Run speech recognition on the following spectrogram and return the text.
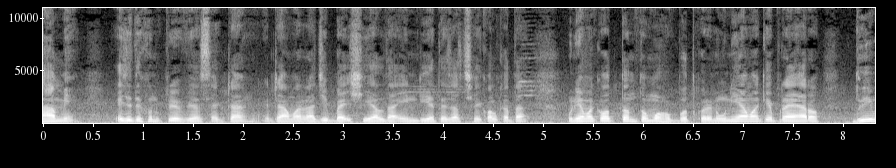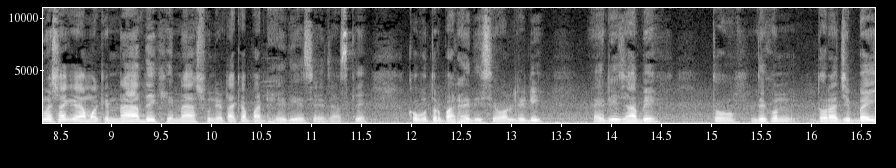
নামে। এই যে দেখুন প্রিভিয়াস একটা, এটা আমার রাজীব ভাই শিয়ালদা, ইন্ডিয়াতে যাচ্ছে কলকাতা। উনি আমাকে অত্যন্ত মহব্বত করেন। উনি আমাকে প্রায় আরও দুই মাস আগে আমাকে না দেখে, না শুনে টাকা পাঠিয়ে দিয়েছে আজকে কবুতর পাঠিয়ে দিয়েছে অলরেডি এটি যাবে। তো দেখুন, তো রাজীব ভাই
